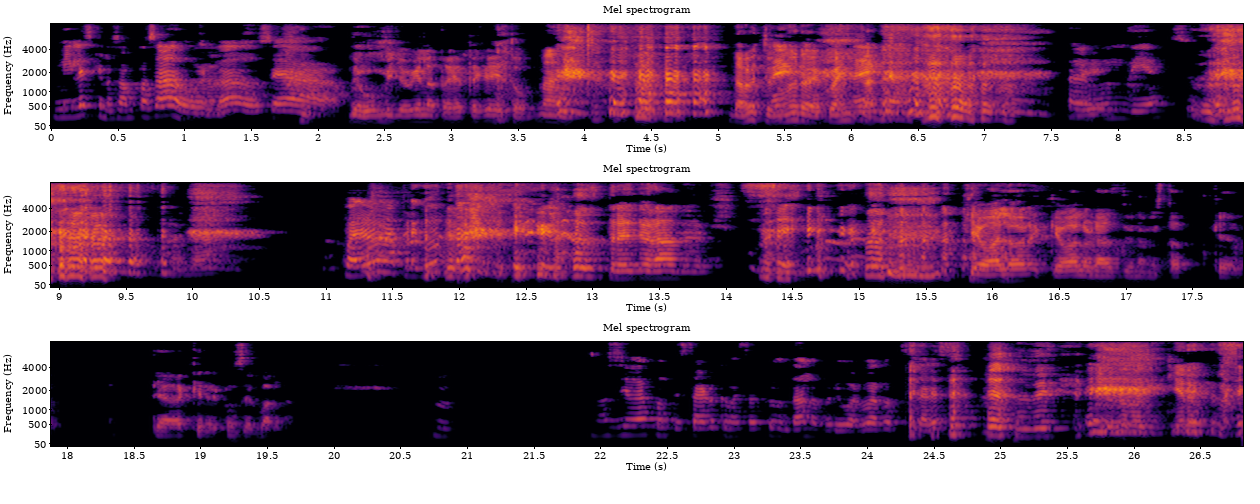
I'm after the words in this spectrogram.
miles que nos han pasado, ¿verdad? O sea... De un millón en la tarjeta de crédito. dame tu número de cuenta. Algún día. ¿Cuál era la pregunta? y los tres llorando. Sí. ¿Qué, valor, ¿Qué valoras de una amistad que te haga querer conservarla? No sé si voy a contestar lo que me estás preguntando, pero igual voy a contestar eso. sí, eso es lo que quiero. Sí.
